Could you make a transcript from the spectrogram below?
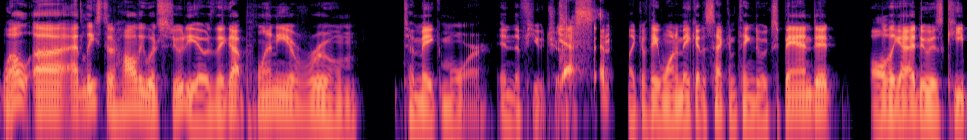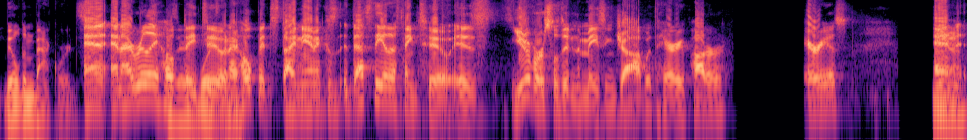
Well, uh, at least at Hollywood Studios, they got plenty of room to make more in the future. Yes, and Like if they want to make it a second thing to expand it, all they gotta do is keep building backwards. and, and I really hope they do, and I hope it's dynamic because that's the other thing too is Universal did an amazing job with the Harry Potter areas, and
